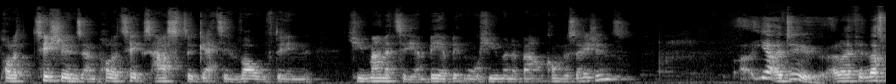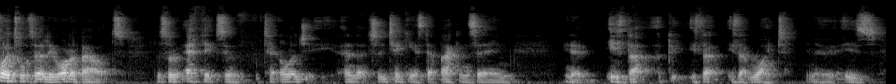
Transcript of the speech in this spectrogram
politicians and politics has to get involved in humanity and be a bit more human about conversations? Uh, yeah, I do, and I think that's why I talked earlier on about the sort of ethics of technology and actually taking a step back and saying, you know, is that is that is that right? You know, is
